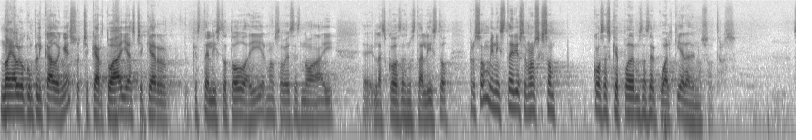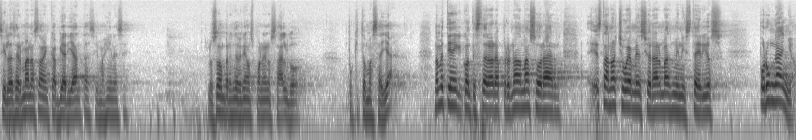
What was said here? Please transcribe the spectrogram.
no hay algo complicado en eso. Chequear toallas, chequear que esté listo todo ahí. Hermanos, a veces no hay eh, las cosas, no está listo. Pero son ministerios, hermanos, que son cosas que podemos hacer cualquiera de nosotros. Si las hermanas saben cambiar llantas, imagínense. Los hombres deberíamos ponernos algo un poquito más allá. No me tienen que contestar ahora, pero nada más orar. Esta noche voy a mencionar más ministerios por un año,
